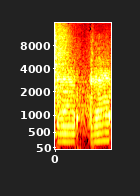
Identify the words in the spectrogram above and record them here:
Mm-mm.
